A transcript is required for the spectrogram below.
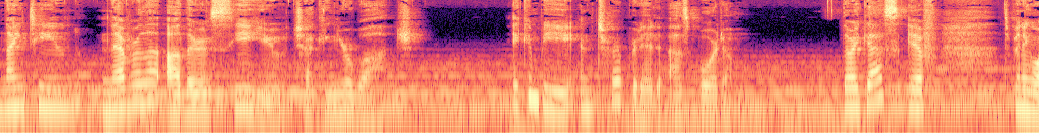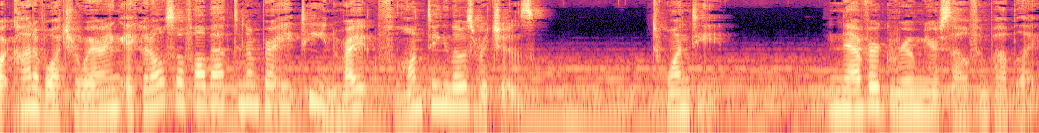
19. Never let others see you checking your watch. It can be interpreted as boredom. Though I guess if, depending on what kind of watch you're wearing, it could also fall back to number 18, right? Flaunting those riches. 20. Never groom yourself in public.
